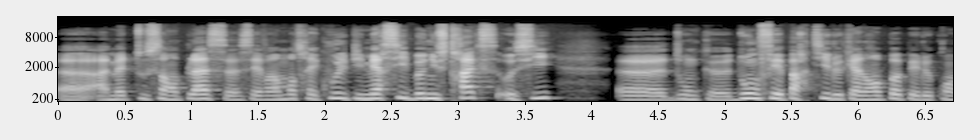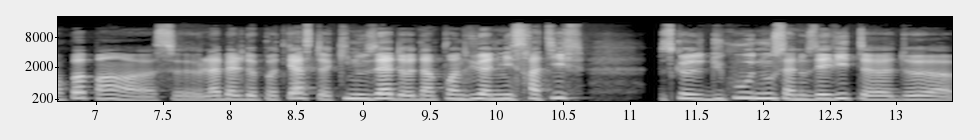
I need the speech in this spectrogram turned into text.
à mettre tout ça en place. C'est vraiment très cool. Et puis merci Bonus Tracks aussi, donc, dont fait partie le cadran pop et le coin pop, hein, ce label de podcast qui nous aide d'un point de vue administratif parce que du coup, nous, ça nous évite euh, euh,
